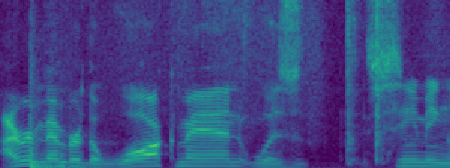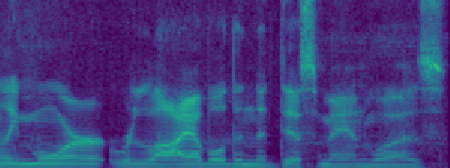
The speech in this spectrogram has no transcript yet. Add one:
I remember the Walkman was seemingly more reliable than the Discman was.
